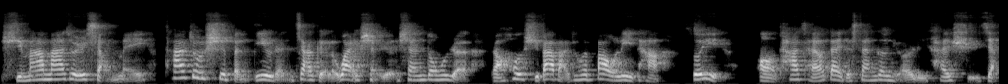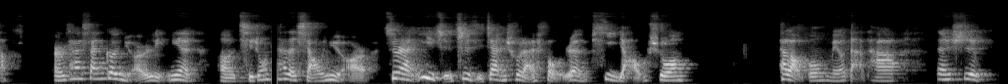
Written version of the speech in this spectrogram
徐妈妈就是小梅，她就是本地人，嫁给了外省人，山东人，然后徐爸爸就会暴力她，所以呃，她才要带着三个女儿离开徐家。而她三个女儿里面，呃，其中她的小女儿虽然一直自己站出来否认辟谣，说她老公没有打她，但是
